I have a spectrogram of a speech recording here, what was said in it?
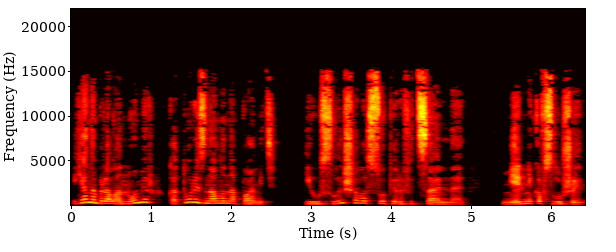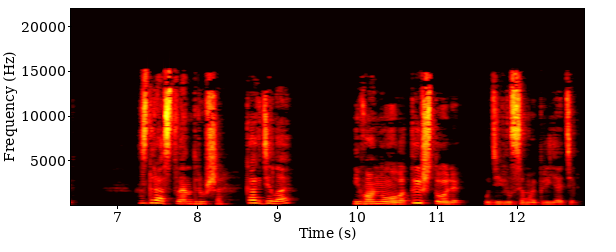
Я набрала номер, который знала на память, и услышала суперофициальное. Мельников слушает. «Здравствуй, Андрюша. Как дела?» «Иванова, ты что ли?» – удивился мой приятель.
